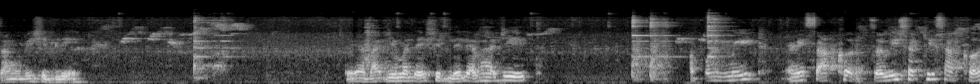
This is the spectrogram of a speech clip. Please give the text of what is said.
चांगली शिजली या भाजीमध्ये शिजलेल्या भाजीत आपण मीठ आणि साखर चवीसाठी साखर.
